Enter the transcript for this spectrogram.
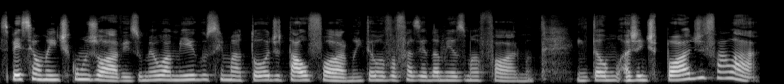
especialmente com jovens. O meu amigo se matou de tal forma, então eu vou fazer da mesma forma. Então a gente pode falar,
